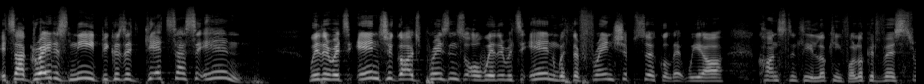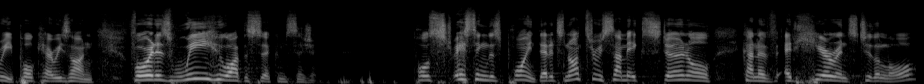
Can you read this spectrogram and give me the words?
It's our greatest need because it gets us in, whether it's into God's presence or whether it's in with the friendship circle that we are constantly looking for. Look at verse 3. Paul carries on. For it is we who are the circumcision. Paul's stressing this point that it's not through some external kind of adherence to the law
